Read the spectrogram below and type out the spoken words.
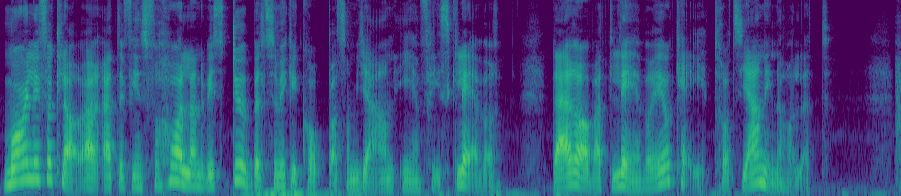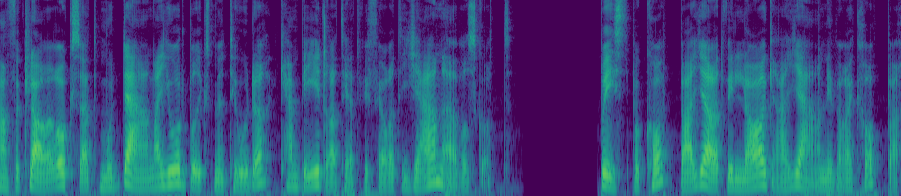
Morley förklarar att det finns förhållandevis dubbelt så mycket koppar som järn i en frisk lever. Därav att lever är okej, trots järninnehållet. Han förklarar också att moderna jordbruksmetoder kan bidra till att vi får ett järnöverskott. Brist på koppar gör att vi lagrar järn i våra kroppar.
